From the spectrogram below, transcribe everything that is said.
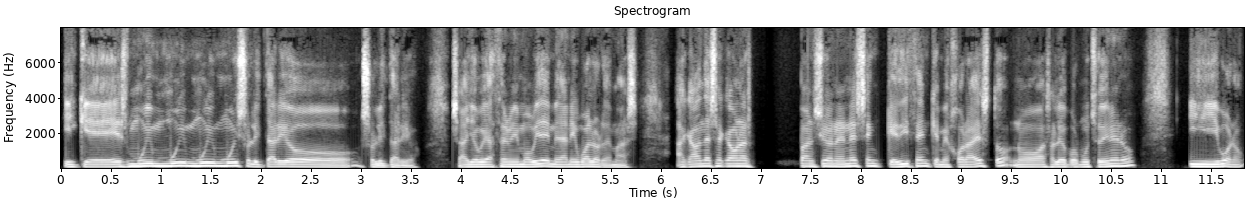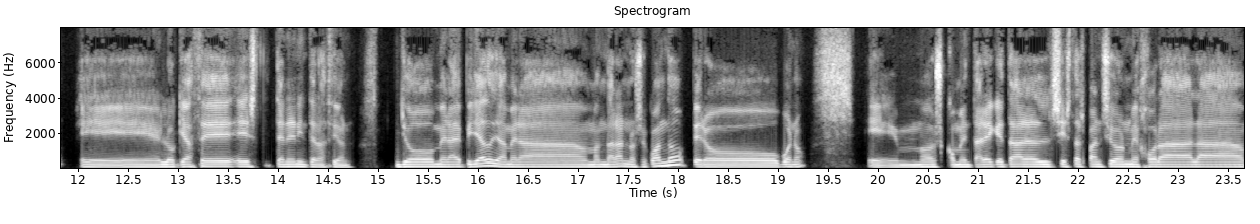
y que es muy, muy, muy, muy solitario, solitario. O sea, yo voy a hacer mi movida y me dan igual los demás. Acaban de sacar una expansión en Essen que dicen que mejora esto, no ha salido por mucho dinero, y bueno, eh, lo que hace es tener interacción. Yo me la he pillado, ya me la mandarán no sé cuándo, pero bueno, eh, os comentaré qué tal si esta expansión mejora la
